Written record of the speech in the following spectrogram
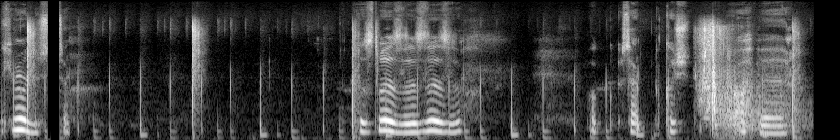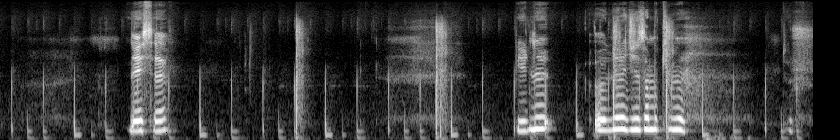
Kim öldürsün? Hızlı hızlı hızlı hızlı. Bak sen kaş... Ah be. Neyse. Birini öldüreceğiz ama kimi? Dur.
